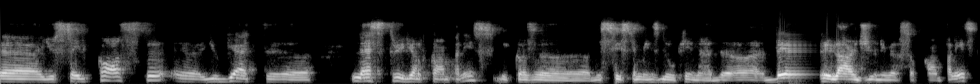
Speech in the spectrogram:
uh, you save cost, uh, you get uh, less trivial companies because uh, the system is looking at a very large universe of companies.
